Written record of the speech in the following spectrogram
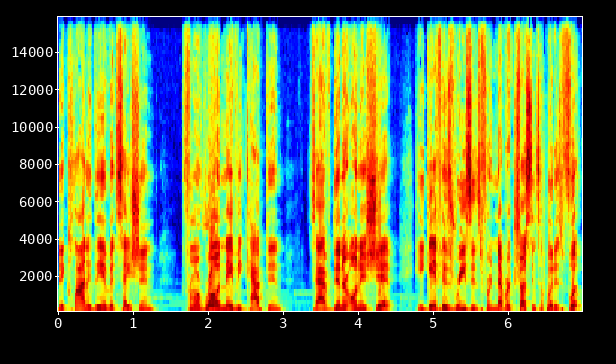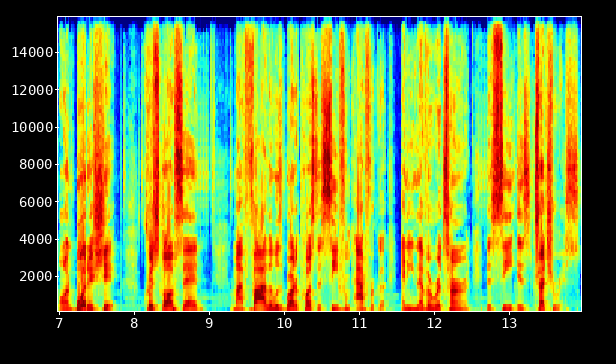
Declining the invitation from a Royal Navy captain to have dinner on his ship, he gave his reasons for never trusting to put his foot on board a ship. Christophe said, my father was brought across the sea from Africa and he never returned. The sea is treacherous.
